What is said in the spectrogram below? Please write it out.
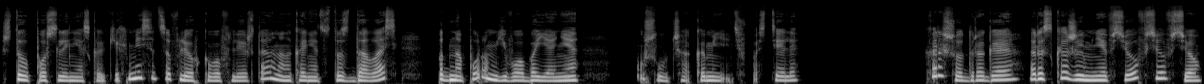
что после нескольких месяцев легкого флирта она наконец-то сдалась под напором его обаяния. Уж лучше окаменеть в постели. «Хорошо, дорогая, расскажи мне все, все, все.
